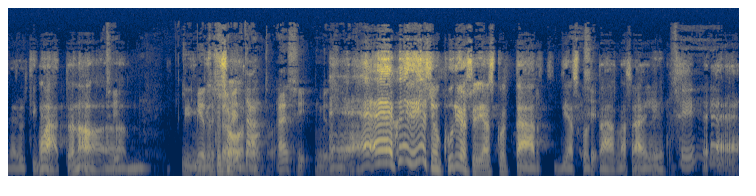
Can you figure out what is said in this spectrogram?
dell'ultimo atto, no? Sì. Il mio tesoro intanto. Eh sì, il mio tesoro. eh, eh, quindi io sono curioso di, ascoltar, di ascoltarla, sai? Sì. Eh,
